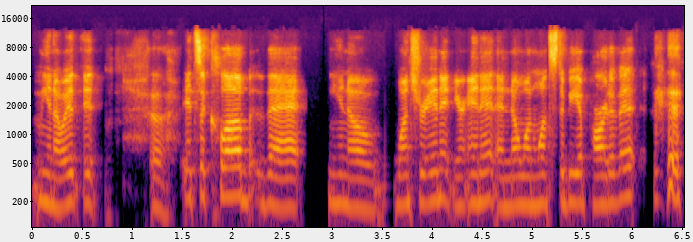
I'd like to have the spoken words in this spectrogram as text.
you know, it, it, it's a club that, you know, once you're in it, you're in it and no one wants to be a part of it.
